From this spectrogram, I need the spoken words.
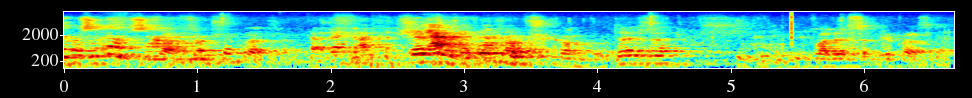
Dobrze, dobrze. Bardzo przepraszam. Tak. Siedzę długo przy komputerze i wolę sobie postać.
